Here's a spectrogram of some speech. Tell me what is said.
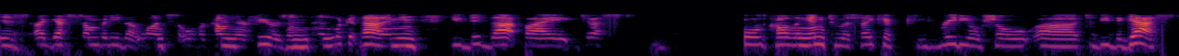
is, I guess, somebody that wants to overcome their fears. And, and look at that. I mean, you did that by just cold calling into a psychic radio show, uh, to be the guest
